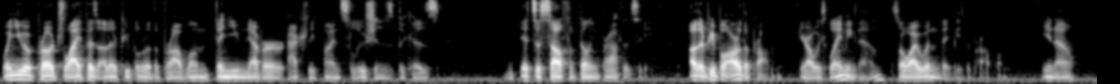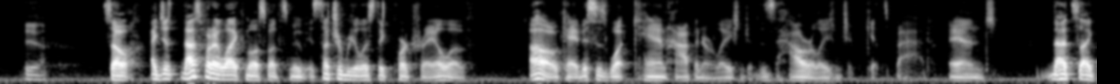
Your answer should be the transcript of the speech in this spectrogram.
when you approach life as other people are the problem. Then you never actually find solutions because it's a self fulfilling prophecy. Other people are the problem. You're always blaming them, so why wouldn't they be the problem? You know. yeah, So I just that's what I like most about this movie. It's such a realistic portrayal of, oh, okay, this is what can happen in a relationship. This is how a relationship gets bad, and that's like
